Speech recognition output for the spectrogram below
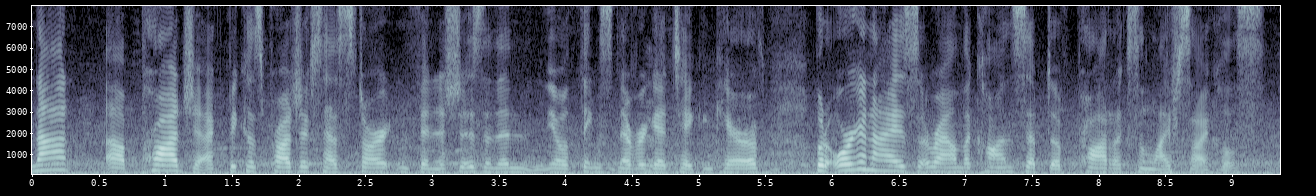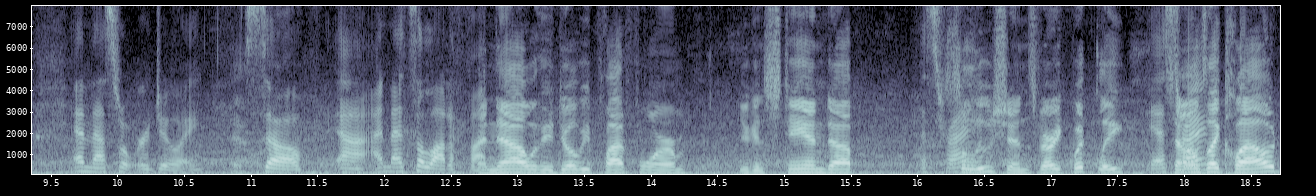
not a project, because projects have start and finishes, and then you know things never yeah. get taken care of, but organize around the concept of products and life cycles. And that's what we're doing. Yeah. So, uh, and that's a lot of fun. And now with the Adobe platform, you can stand up right. solutions very quickly. That's Sounds right. like cloud,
